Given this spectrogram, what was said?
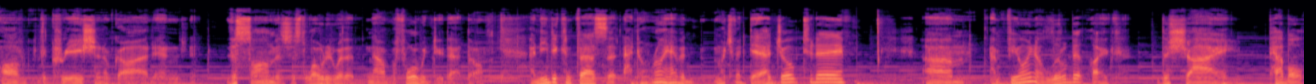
all of the creation of God, and this psalm is just loaded with it. Now, before we do that, though, I need to confess that I don't really have a, much of a dad joke today. Um, I'm feeling a little bit like the shy pebble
